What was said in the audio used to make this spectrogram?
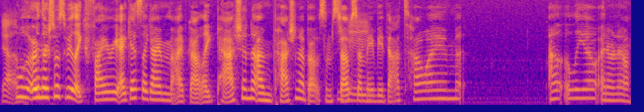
Yeah. well and they're supposed to be like fiery. I guess like I'm I've got like passion. I'm passionate about some stuff, Mm-hmm. so maybe that's how I'm a, a Leo. I don't know.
